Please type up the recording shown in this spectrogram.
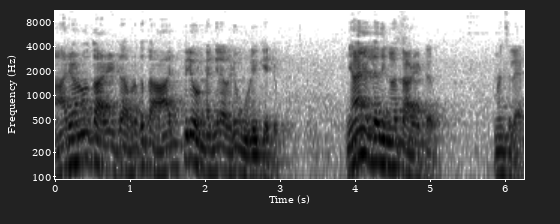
ആരാണോ താഴെയിട്ടത് അവർക്ക് താല്പര്യം ഉണ്ടെങ്കിൽ അവർ മുകളിൽ കയറ്റും. ഞാനല്ല നിങ്ങളെ താഴെയിട്ടത്. മനസ്സിലായി?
